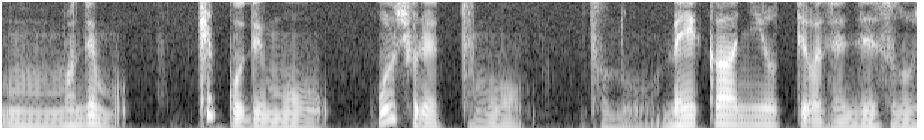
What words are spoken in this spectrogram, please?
うん、まあでも、結構でも、ウォシュレットも、その、メーカーによっては全然その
